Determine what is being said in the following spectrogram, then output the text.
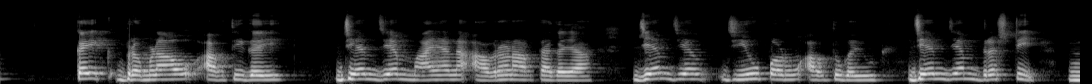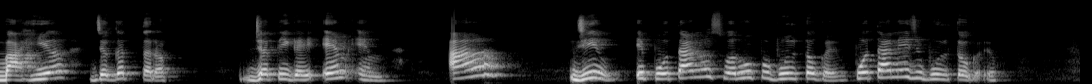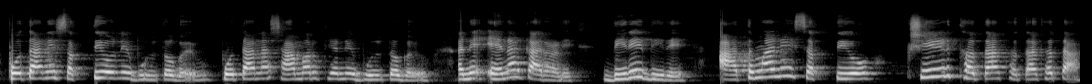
કંઈક ભ્રમણાઓ આવતી ગઈ, જેમ જેમ માયાના આવરણ આવતા ગયા, જેમ જેમ જીવપણું આવતું ગયું, જેમ જેમ દ્રષ્ટિ બાહ્ય જગત તરફ જતી ગઈ, એમ એમ આ જીવ એ પોતાનું સ્વરૂપ ભૂલતો ગયો, પોતાને જ ભૂલતો ગયો. પોતાની શક્તિઓને ભૂલતો ગયો, પોતાના સામર્થ્યને ભૂલતો ગયો અને એના કારણે ધીરે ધીરે આત્માની શક્તિઓ ક્ષીણ થતા થતા થતા,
